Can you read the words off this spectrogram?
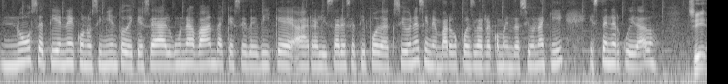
no se tiene conocimiento de que sea alguna banda que se dedique a realizar ese tipo de acciones. Sin embargo, pues la recomendación aquí es tener cuidado. Sí,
